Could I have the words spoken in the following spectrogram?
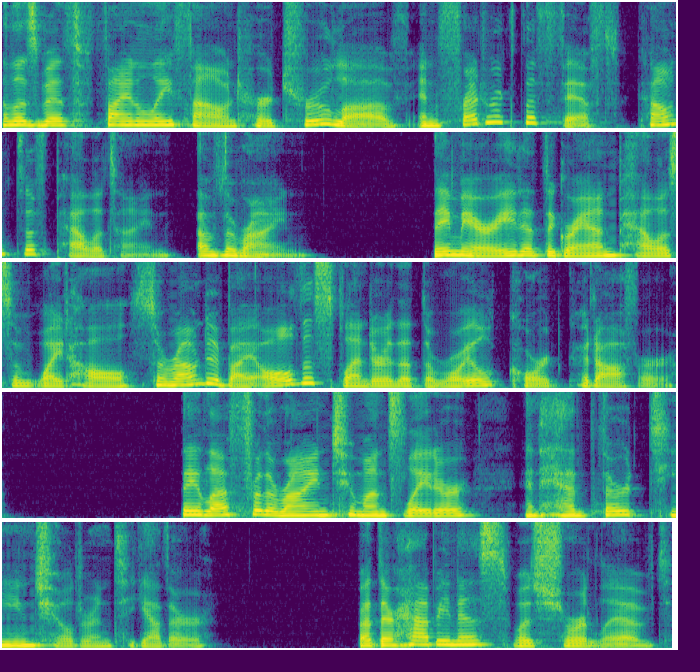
Elizabeth finally found her true love in Frederick V, Count of Palatine of the Rhine. They married at the Grand Palace of Whitehall, surrounded by all the splendor that the royal court could offer. They left for the Rhine two months later and had 13 children together. But their happiness was short lived,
